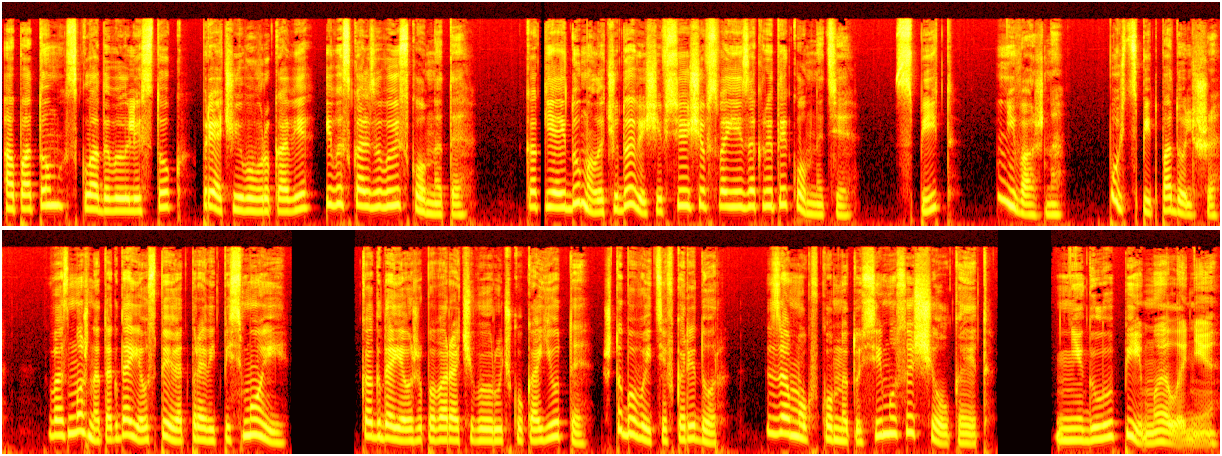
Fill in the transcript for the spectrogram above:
А потом складываю листок, прячу его в рукаве и выскальзываю из комнаты. Как я и думала, чудовище все еще в своей закрытой комнате. Спит? Неважно. Пусть спит подольше. Возможно, тогда я успею отправить письмо и... Когда я уже поворачиваю ручку каюты, чтобы выйти в коридор, замок в комнату Симуса щелкает. «Не глупи, Мелани»,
